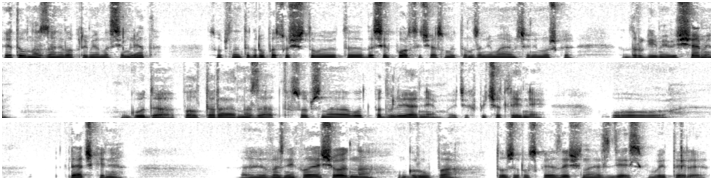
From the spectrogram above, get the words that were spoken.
Это у нас заняло примерно 7 лет. Собственно, эта группа существует э, до сих пор. Сейчас мы там занимаемся немножко другими вещами. Года полтора назад, собственно, вот под влиянием этих впечатлений о Клячкине э, возникла еще одна группа тоже русскоязычная, здесь, в Бейтеле,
